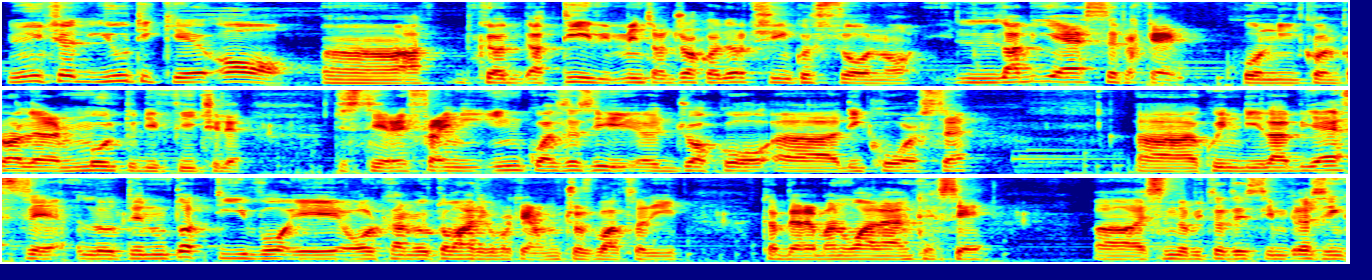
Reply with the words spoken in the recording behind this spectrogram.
Gli unici aiuti che ho uh, attivi mentre gioco a Dirt 5 sono l'ABS perché con il controller è molto difficile gestire i freni in qualsiasi eh, gioco uh, di corse. Uh, quindi l'ABS l'ho tenuto attivo e ho il cambio automatico perché non c'ho sbalza di cambiare manuale anche se essendo abituato ai sim racing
